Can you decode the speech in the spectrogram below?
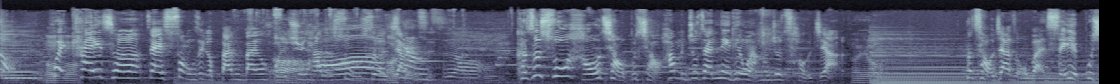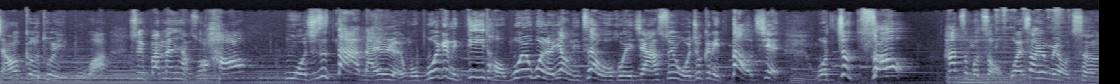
友会开车再送这个班班回去他的宿舍这样子。哦。可是说好巧不巧，他们就在那天晚上就吵架了。哎呦，那吵架怎么办？谁也不想要各退一步啊。所以班班就想说，好，我就是大男人，我不会跟你低头，不会为了要你载我回家，所以我就跟你道歉，我就走。他怎么走？晚上又没有车，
